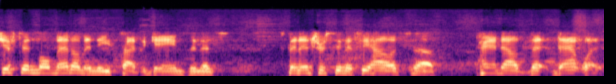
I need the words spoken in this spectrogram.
shift in momentum in these type of games, and it's it's been interesting to see how it's uh, panned out that that way.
